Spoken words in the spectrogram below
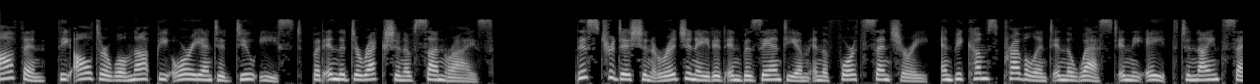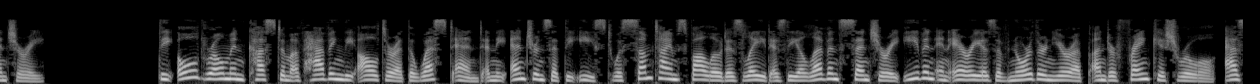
Often, the altar will not be oriented due east, but in the direction of sunrise. This tradition originated in Byzantium in the 4th century, and becomes prevalent in the West in the 8th to 9th century. The old Roman custom of having the altar at the west end and the entrance at the east was sometimes followed as late as the 11th century even in areas of northern Europe under Frankish rule, as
